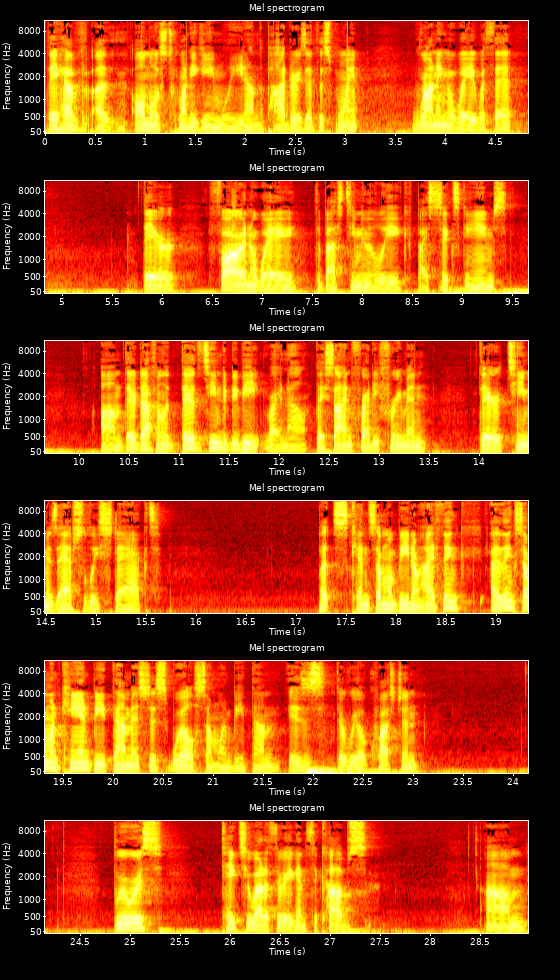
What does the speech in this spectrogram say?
They have a almost 20 game lead on the Padres at this point, running away with it. They're far and away the best team in the league by six games. Um, they're definitely they're the team to be beat right now. They signed Freddie Freeman. Their team is absolutely stacked. But can someone beat them? I think I think someone can beat them. It's just will someone beat them is the real question. Brewers take two out of three against the Cubs. Um,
